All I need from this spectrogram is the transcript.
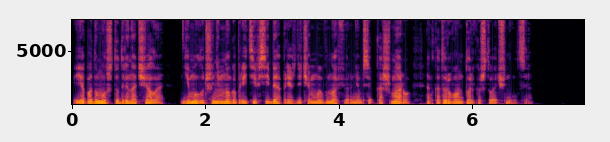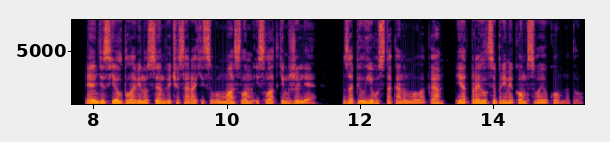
и я подумал, что для начала ему лучше немного прийти в себя, прежде чем мы вновь вернемся к кошмару, от которого он только что очнулся. Энди съел половину сэндвича с арахисовым маслом и сладким желе, запил его стаканом молока и отправился прямиком в свою комнату.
